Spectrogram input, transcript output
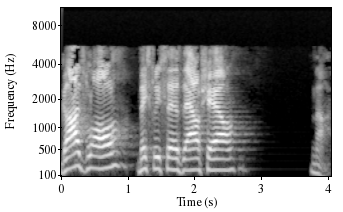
God's law basically says, Thou shalt not.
